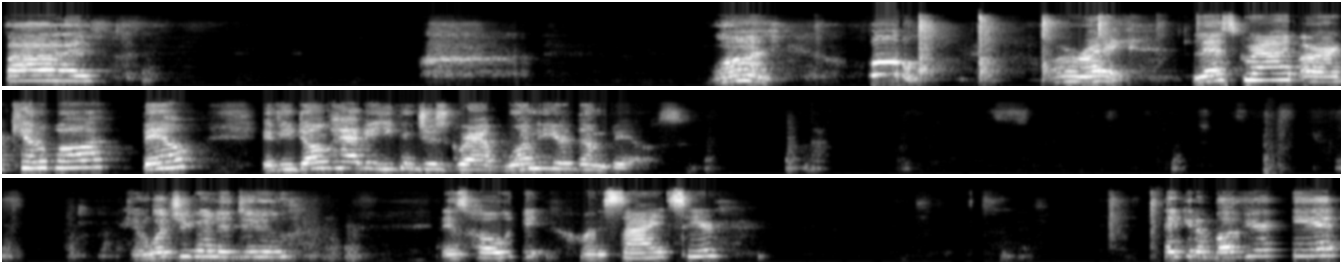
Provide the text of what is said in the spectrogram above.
5, 1. Woo. All right, let's grab our kettlebell bell. If you don't have it, you can just grab one of your dumbbells. And what you're gonna do is hold it on the sides here. Take it above your head.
